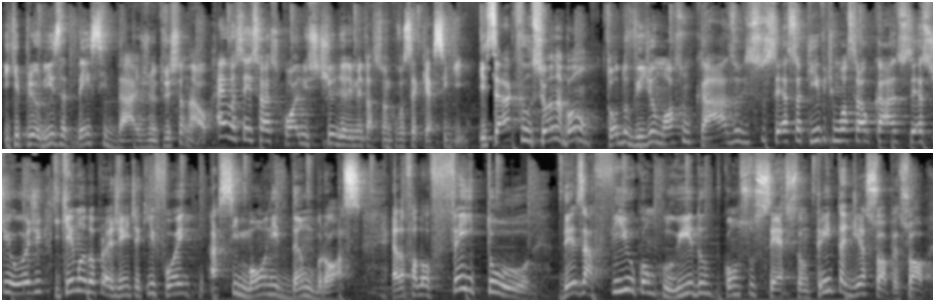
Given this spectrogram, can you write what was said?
e que prioriza densidade nutricional. Aí você só escolhe o estilo de alimentação que você quer seguir. E será que funciona? Bom, todo vídeo eu mostro um caso de sucesso aqui, vou te mostrar o caso de sucesso de hoje. E quem mandou pra gente aqui foi a Simone D'Ambros. Ela falou: "Feito! Desafio concluído com sucesso. São 30 dias só, pessoal.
